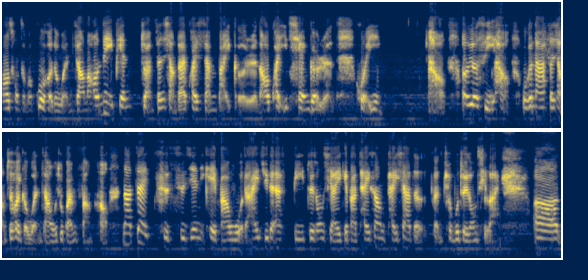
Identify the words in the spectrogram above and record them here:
猫虫怎么过河的文章，然后那一篇转分享大概快三百个人，然后快一千个人回应。好，二月二十一号，我跟大家分享最后一个文章，我就官方。好，那在此时间，你可以把我的 IG 跟 FB 追踪起来，也可以把台上台下的人全部追踪起来。呃，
